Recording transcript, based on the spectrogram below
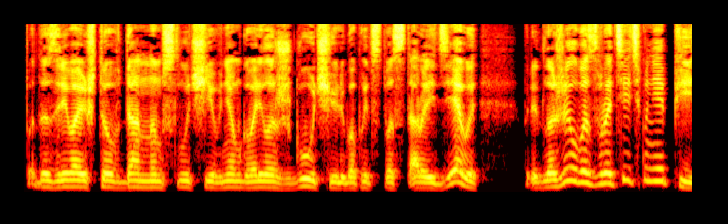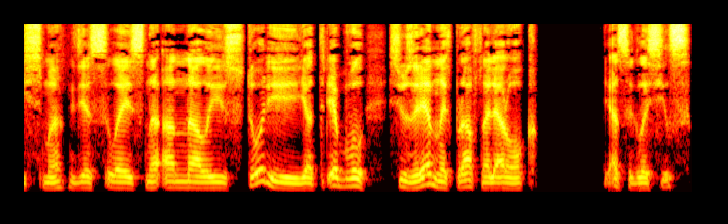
подозревая, что в данном случае в нем говорило жгучее любопытство старой девы, предложил возвратить мне письма, где, ссылаясь на анналы истории, я требовал сюзеренных прав на лярок. Я согласился.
